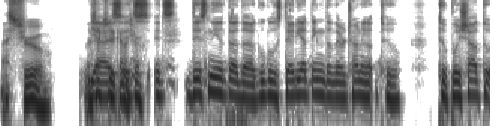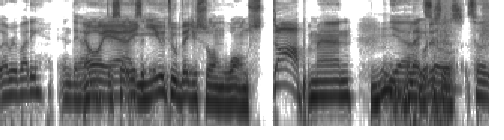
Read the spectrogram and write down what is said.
That's true. That's yeah, actually it's, kind of true. it's it's this new the, the Google Stadia thing that they're trying to to to push out to everybody, and they have Oh they yeah, say- in YouTube they just won't, won't stop, man. Mm-hmm. yeah. Like, what so, is this? So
